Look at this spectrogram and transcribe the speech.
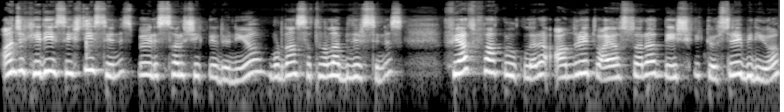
Ancak hediye seçtiyseniz böyle sarı şekle dönüyor. Buradan satın alabilirsiniz. Fiyat farklılıkları Android ve iOS'lara değişiklik gösterebiliyor.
